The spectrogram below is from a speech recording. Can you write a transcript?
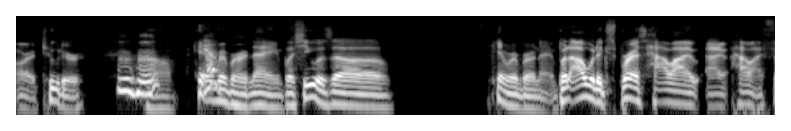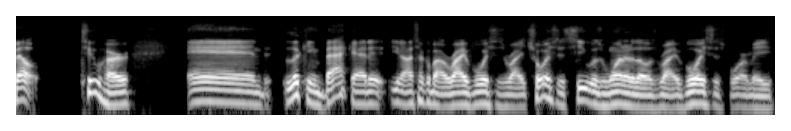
or a tutor. Mm-hmm. Um, I can't yeah. remember her name, but she was uh, I can't remember her name, but I would express how I, I how I felt to her, and looking back at it, you know, I talk about right voices, right choices. She was one of those right voices for me.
